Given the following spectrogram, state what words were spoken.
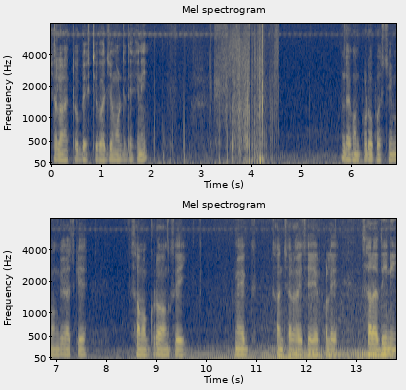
চলো একটু বৃষ্টি পর্যমটি দেখে নিই। দেখুন পুরো পশ্চিমবঙ্গে আজকে সমগ্র অংশেই মেঘ সঞ্চার হয়েছে। এর ফলে সারাদিনই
